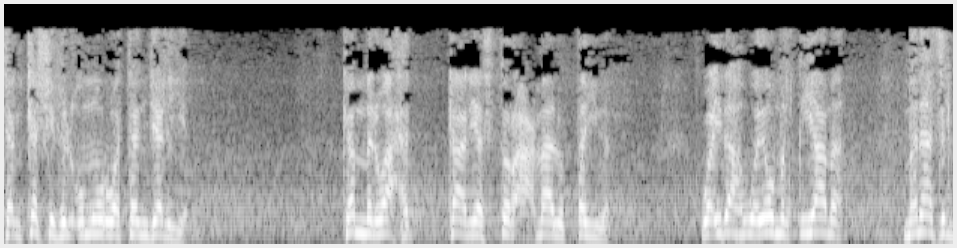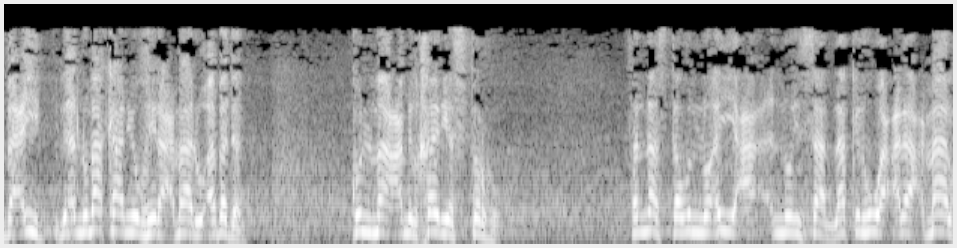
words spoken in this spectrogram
تنكشف الأمور وتنجلي. كم من واحد كان يستر أعماله الطيبة وإذا هو يوم القيامة منازل بعيد لأنه ما كان يظهر أعماله أبدا. كل ما عمل خير يستره. فالناس تظن أي أنه إنسان لكن هو على أعمال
